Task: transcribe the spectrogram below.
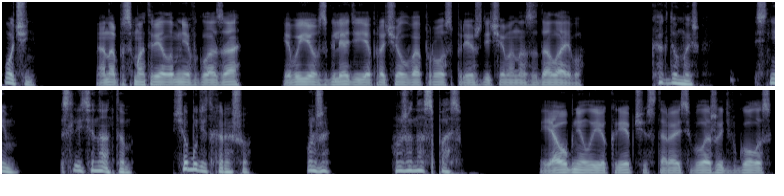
Очень. Она посмотрела мне в глаза, и в ее взгляде я прочел вопрос, прежде чем она задала его. «Как думаешь, с ним, с лейтенантом, все будет хорошо? Он же... он же нас спас». Я обнял ее крепче, стараясь вложить в голос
